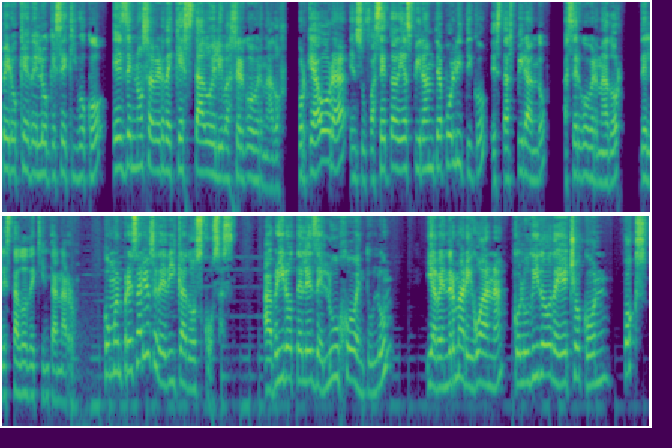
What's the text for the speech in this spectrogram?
pero que de lo que se equivocó es de no saber de qué estado él iba a ser gobernador, porque ahora, en su faceta de aspirante a político, está aspirando a ser gobernador del estado de Quintana Roo. Como empresario se dedica a dos cosas, abrir hoteles de lujo en Tulum y a vender marihuana, coludido de hecho con Fox.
